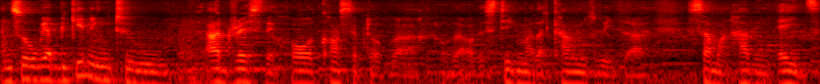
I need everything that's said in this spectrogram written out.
And so we are beginning to address the whole concept of, uh, of, the, of, the, stigma that comes with uh, someone having AIDS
